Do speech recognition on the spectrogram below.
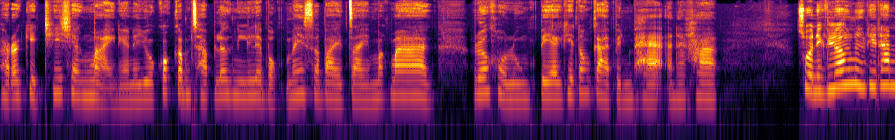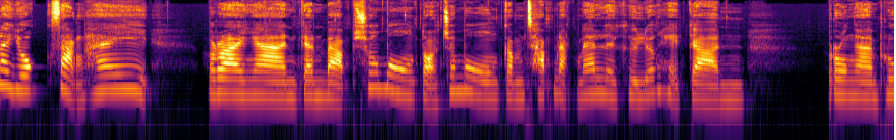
ภารกิจที่เชียงใหม่เนี่ยนายกก็กำชับเรื่องนี้เลยบอกไม่สบายใจมากๆ เรื่องของลุงเปียกที่ต้องกลายเป็นแพะนะคะ ส่วนอีกเรื่องหนึ่งที่ท่านนายกสั่งให้รายงานกันแบบชั่วโมง ต่อชั่วโมงกำชับหนักแน่นเลยคือเรื่องเหตุการณ์ โรงงานพลุ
